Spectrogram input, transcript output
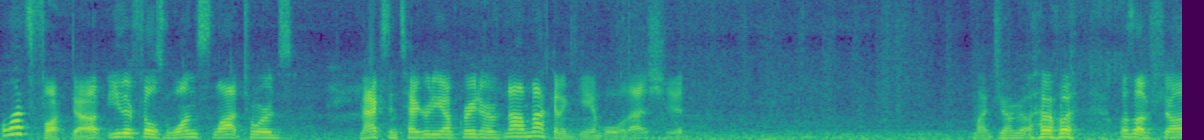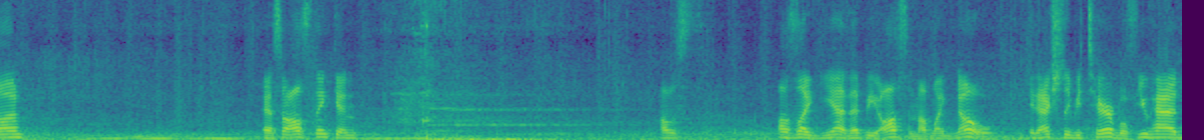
Well, that's fucked up. Either fills one slot towards max integrity upgrade or... No, I'm not gonna gamble with that shit. My jungle... What's up, Sean? Yeah, so I was thinking... I was... I was like, yeah, that'd be awesome. I'm like, no. It'd actually be terrible. If you had...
